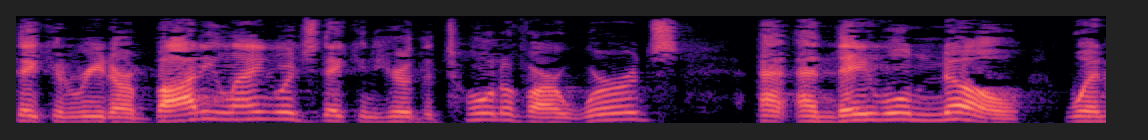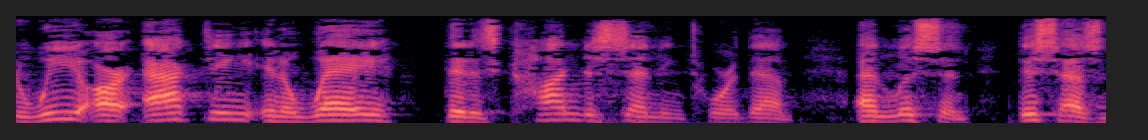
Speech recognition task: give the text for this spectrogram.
they can read our body language, they can hear the tone of our words, and, and they will know when we are acting in a way that is condescending toward them. And listen, this has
